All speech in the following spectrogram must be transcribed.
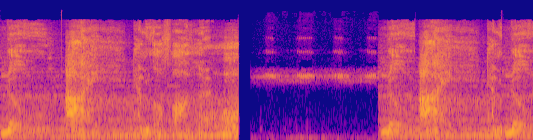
No. I am your father. No. I am no.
